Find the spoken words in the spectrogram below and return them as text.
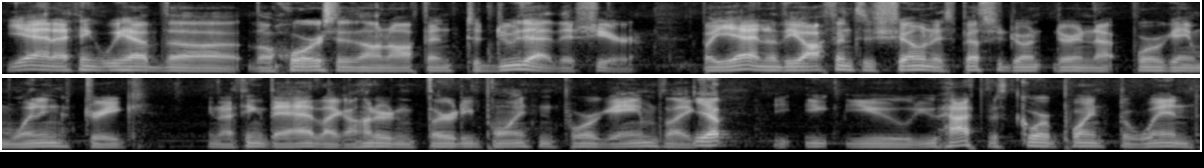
Yeah, and I think we have the the horses on offense to do that this year. But yeah, no, the offense has shown, especially during, during that four game winning streak. You know, I think they had like 130 points in four games. Like, Yep. you you, you have to score points to win.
